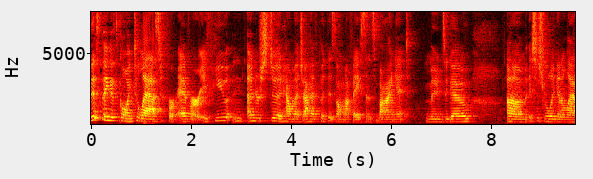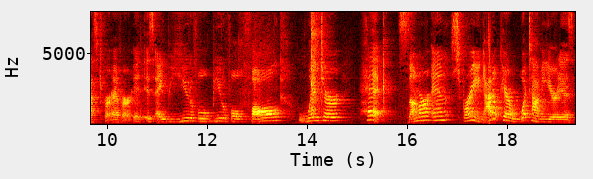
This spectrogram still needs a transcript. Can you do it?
This thing is going to last forever. If you understood how much I have put this on my face since buying it moons ago, um, it's just really going to last forever. It is a beautiful, beautiful fall, winter, heck, summer and spring. I don't care what time of year it is.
